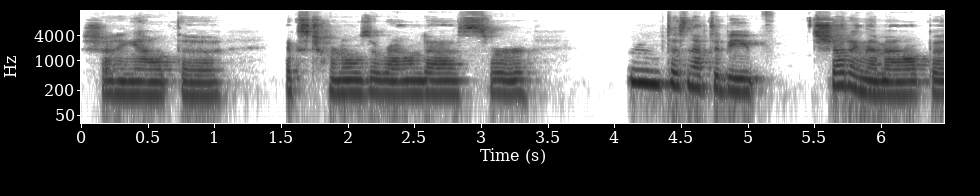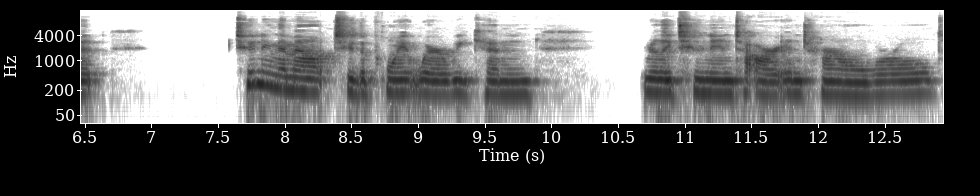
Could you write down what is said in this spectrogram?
shutting out the externals around us, or mm, doesn't have to be shutting them out, but tuning them out to the point where we can really tune into our internal world.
